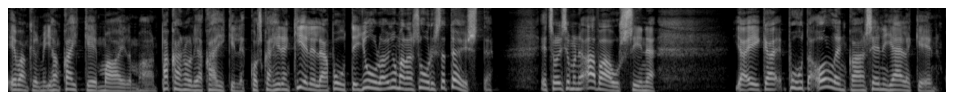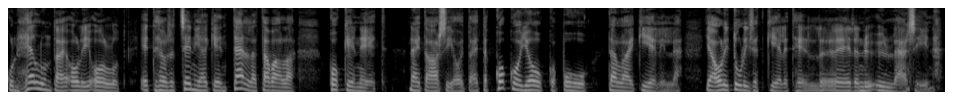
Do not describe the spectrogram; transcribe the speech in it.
evankeliumi ihan kaikkeen maailmaan, pakanoille ja kaikille, koska heidän kielellään puhuttiin Jumalan suurista töistä. Että se oli semmoinen avaus siinä ja eikä puhuta ollenkaan sen jälkeen, kun helluntai oli ollut, että he olisivat sen jälkeen tällä tavalla kokeneet näitä asioita, että koko joukko puhuu tällä kielillä ja oli tuliset kielet heidän yllään siinä.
